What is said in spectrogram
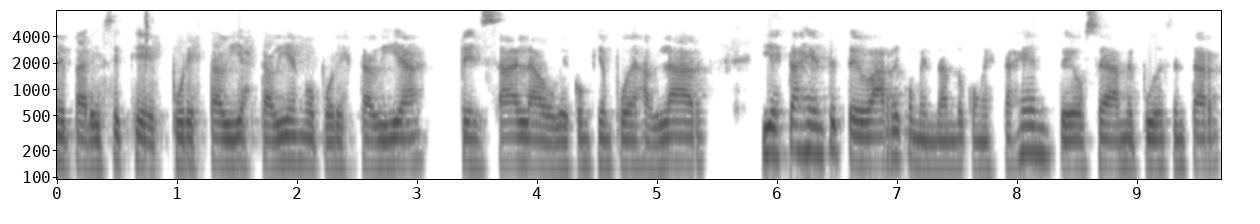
me parece que por esta vía está bien o por esta vía pensala o ve con quién puedes hablar. Y esta gente te va recomendando con esta gente, o sea, me pude sentar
